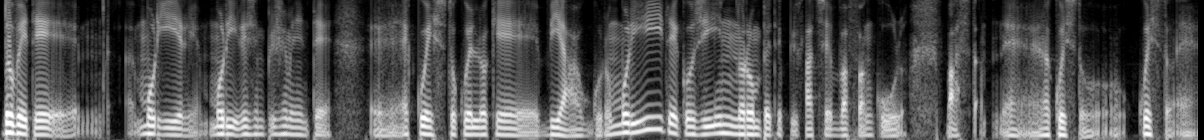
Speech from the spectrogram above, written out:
dovete mm, morire, morire semplicemente, eh, è questo quello che vi auguro, morite così non rompete più cazzo e vaffanculo, basta, eh, questo, questo è,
